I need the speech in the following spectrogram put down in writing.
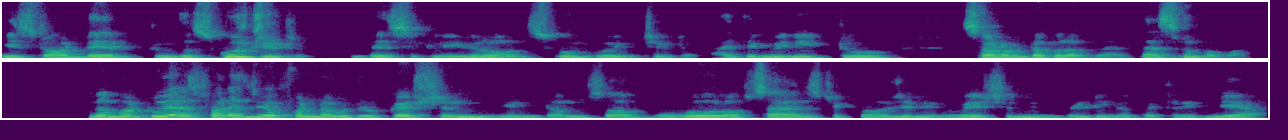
is taught there to the school children, basically, you know, school going children. I think we need to sort of develop that. That's number one. Number two, as far as your fundamental question in terms of the role of science, technology, and innovation in building a better India,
